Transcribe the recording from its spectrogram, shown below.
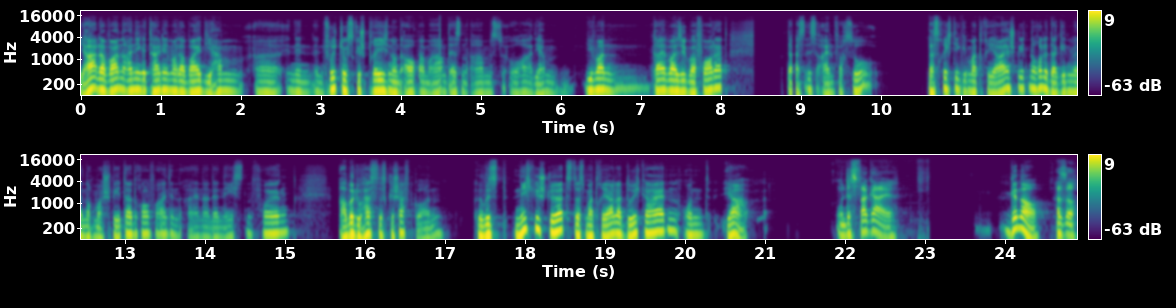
ja, da waren einige Teilnehmer dabei, die haben äh, in den in Frühstücksgesprächen und auch beim Abendessen abends, oh, die haben, die waren teilweise überfordert. Das ist einfach so. Das richtige Material spielt eine Rolle. Da gehen wir nochmal später drauf ein, in einer der nächsten Folgen. Aber du hast es geschafft, Gordon. Du bist nicht gestürzt, das Material hat durchgehalten und ja. Und es war geil. Genau. Also,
